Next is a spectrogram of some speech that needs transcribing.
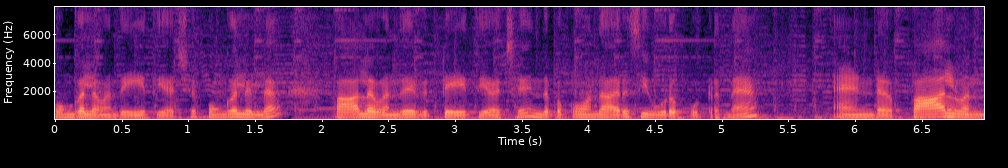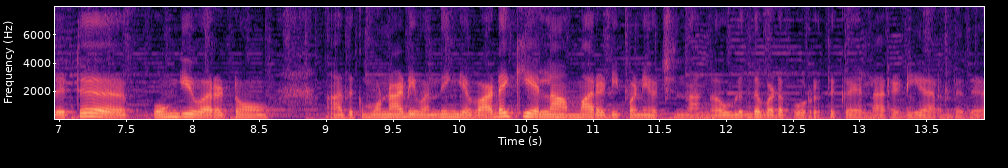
பொங்கலை வந்து ஏற்றியாச்சு பொங்கல் இல்லை பாலை வந்து விட்டு ஏற்றியாச்சு இந்த பக்கம் வந்து அரிசி ஊற போட்டிருந்தேன். அண்டு uh, பால் வந்துட்டு பொங்கி வரட்டும். அதுக்கு முன்னாடி வந்து இங்கே வடைக்கு எல்லாம் அம்மா ரெடி பண்ணி வச்சுருந்தாங்க. உளுந்த வடை போடுறதுக்கு எல்லாம் ரெடியாக இருந்தது.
